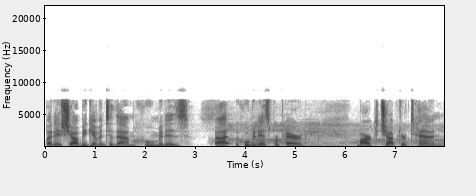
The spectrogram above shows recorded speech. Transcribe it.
but it shall be given to them whom it is uh, whom it is prepared. Mark chapter 10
